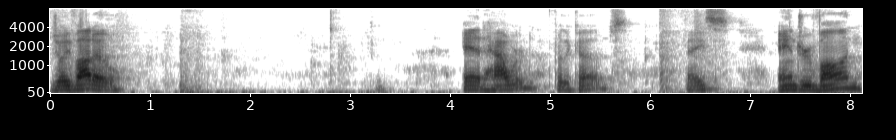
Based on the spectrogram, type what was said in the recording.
Joey Votto. Ed Howard for the Cubs. Base. Andrew Vaughn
